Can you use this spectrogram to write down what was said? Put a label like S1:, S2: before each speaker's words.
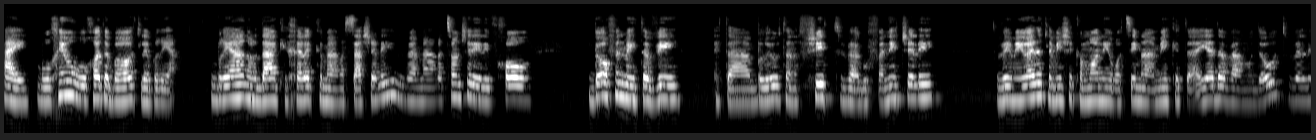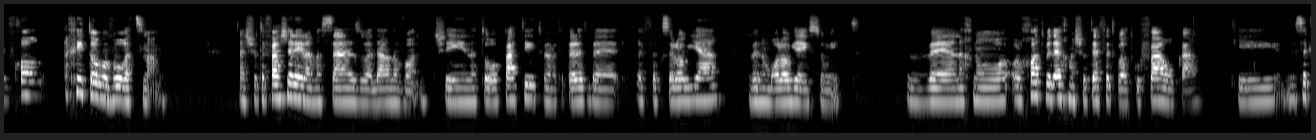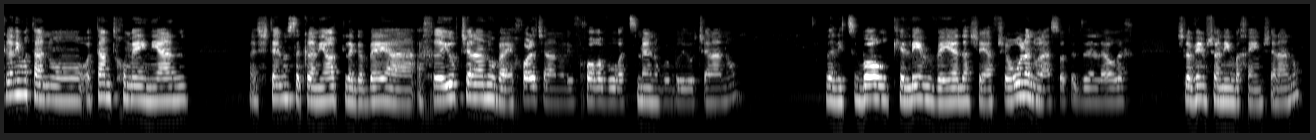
S1: היי, ברוכים וברוכות הבאות לבריאה. בריאה נולדה כחלק מהמסע שלי ומהרצון שלי לבחור באופן מיטבי את הבריאות הנפשית והגופנית שלי והיא מיועדת למי שכמוני רוצים להעמיק את הידע והמודעות ולבחור הכי טוב עבור עצמם. השותפה שלי למסע הזו הדר נבון, שהיא נטורופטית ומטפלת ברפלקסולוגיה ונומרולוגיה יישומית. ואנחנו הולכות בדרך משותפת כבר תקופה ארוכה, כי מסקרנים אותנו אותם תחומי עניין, שתינו סקרניות לגבי האחריות שלנו והיכולת שלנו לבחור עבור עצמנו בבריאות שלנו, ולצבור כלים וידע שיאפשרו לנו לעשות את זה לאורך שלבים שונים בחיים שלנו.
